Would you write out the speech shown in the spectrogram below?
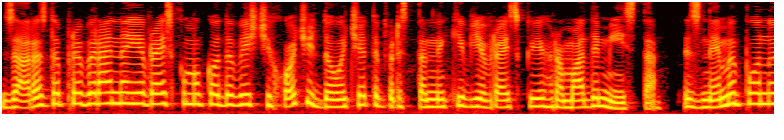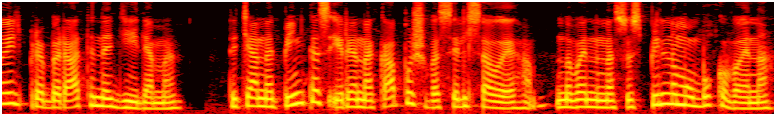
Зараз до прибирань на єврейському кладовищі хочуть долучити представників єврейської громади міста. З ними планують прибирати неділями. Тетяна Пінькас, Ірина Капуш, Василь Салига. Новини на Суспільному. Буковина.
